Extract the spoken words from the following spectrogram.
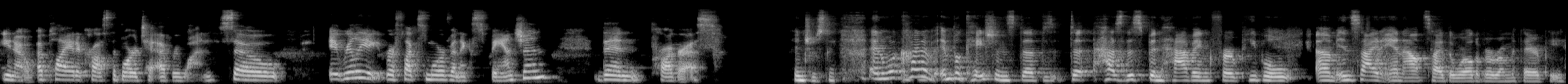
you know, apply it across the board to everyone. So, it really reflects more of an expansion than progress. Interesting. And what kind of implications does, does has this been having for people um, inside and outside the world of aromatherapy?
